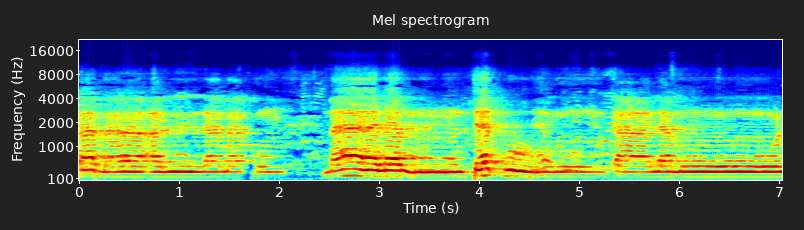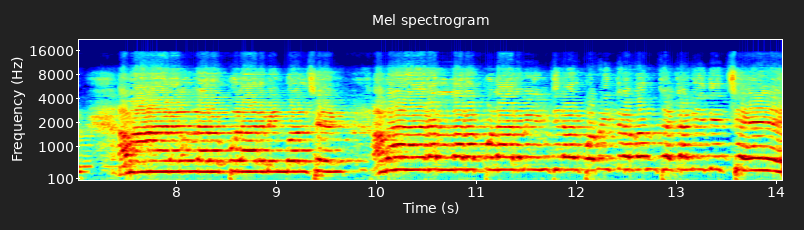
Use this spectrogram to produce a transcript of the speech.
كما علمكم ما لم تكونوا تعلمون আমার আল্লাহ রাব্বুল আলামিন বলছেন আমার আল্লাহ রাব্বুল আলামিন তিনার পবিত্র গ্রন্থে জানিয়ে দিচ্ছেন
